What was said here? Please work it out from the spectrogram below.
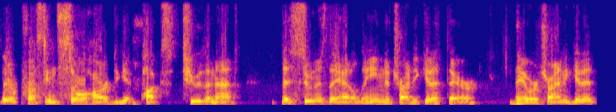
they were pressing so hard to get pucks to the net. As soon as they had a lane to try to get it there, they were trying to get it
